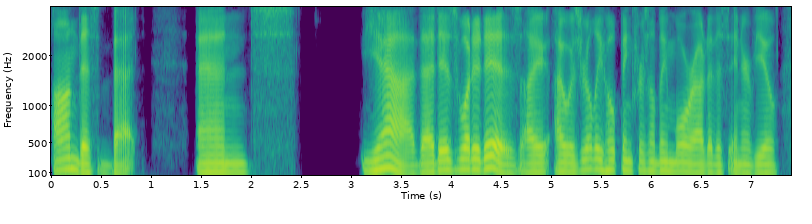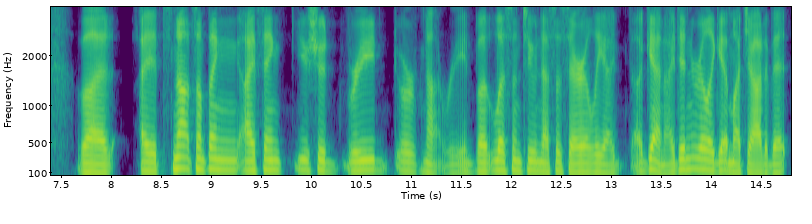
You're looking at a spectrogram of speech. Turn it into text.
on this bet. And yeah, that is what it is. I, I was really hoping for something more out of this interview, but it's not something I think you should read or not read, but listen to necessarily. I again, I didn't really get much out of it,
